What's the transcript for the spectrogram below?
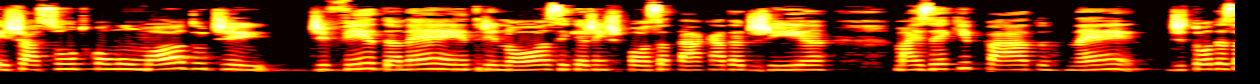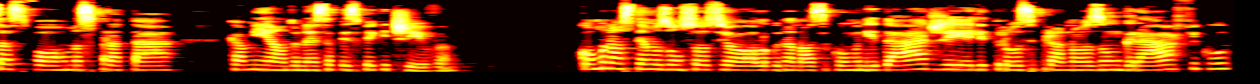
este assunto como um modo de, de vida, né, entre nós e que a gente possa estar cada dia mais equipado, né, de todas as formas para estar caminhando nessa perspectiva. Como nós temos um sociólogo na nossa comunidade, ele trouxe para nós um gráfico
